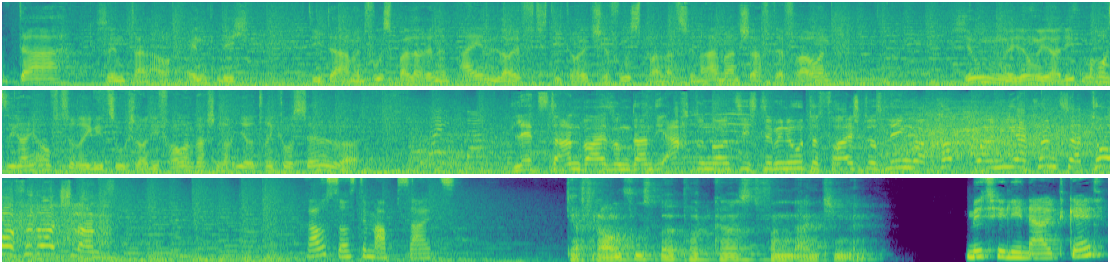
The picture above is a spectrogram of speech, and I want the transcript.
Und da sind dann auch endlich die Damenfußballerinnen einläuft, die deutsche Fußballnationalmannschaft der Frauen. Junge, Junge, ja, die brauchen sich gar nicht aufzuregen, die Zuschauer. Die Frauen waschen doch ihre Trikots selber. Letzte Anweisung, dann die 98. Minute, Freistoß Lingor, Kopfball, Mia Künzer, Tor für Deutschland. Raus aus dem Abseits. Der Frauenfußball-Podcast von 19 Min. Mit Helene Altgeld.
